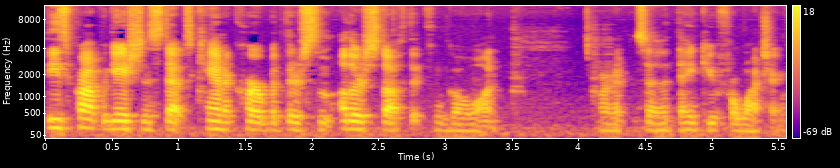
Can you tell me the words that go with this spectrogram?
These propagation steps can occur, but there's some other stuff that can go on. All right, so thank you for watching.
